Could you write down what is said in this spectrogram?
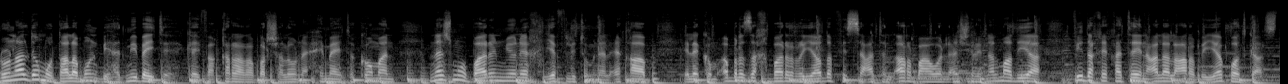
رونالدو مطالب بهدم بيته. كيف قرر برشلونة حماية كومان نجم بايرن ميونخ يفلت من العقاب. إليكم أبرز أخبار الرياضة في الساعة الأربع والعشرين الماضية في دقيقتين على العربية بودكاست.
